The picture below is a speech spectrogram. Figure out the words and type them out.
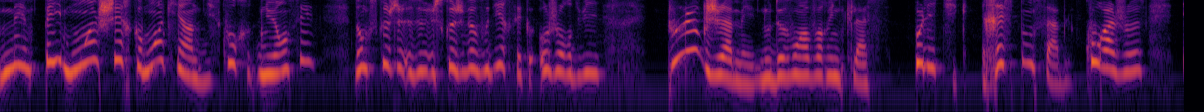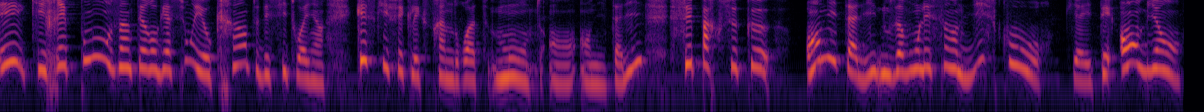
mais payent moins cher que moi qui ai un discours nuancé. Donc ce que je, ce que je veux vous dire, c'est qu'aujourd'hui, plus que jamais, nous devons avoir une classe politique, responsable, courageuse et qui répond aux interrogations et aux craintes des citoyens. Qu'est-ce qui fait que l'extrême droite monte en, en Italie? C'est parce que en Italie, nous avons laissé un discours qui a été ambiant.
